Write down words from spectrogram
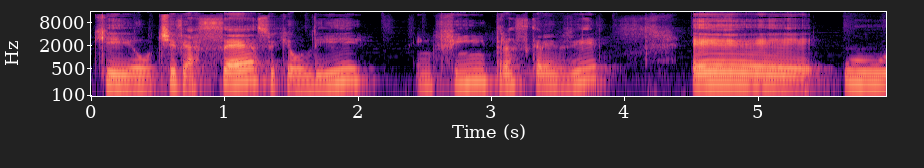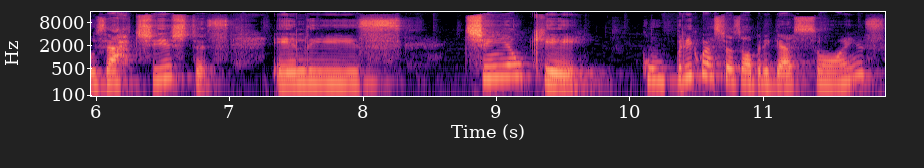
que eu tive acesso, que eu li, enfim, transcrevi, é, os artistas eles tinham que cumprir com as suas obrigações,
